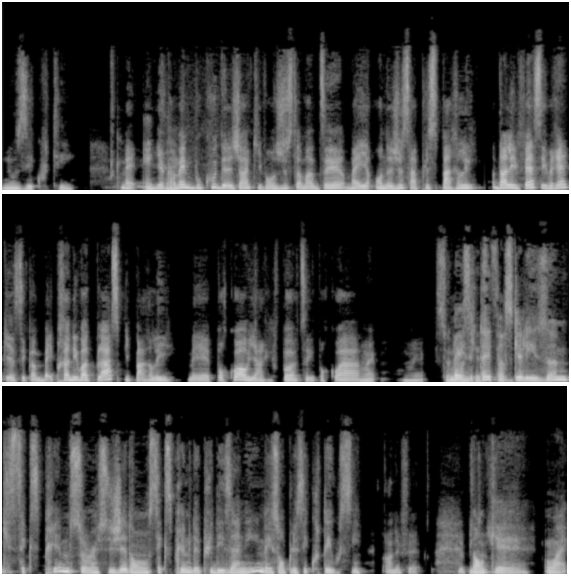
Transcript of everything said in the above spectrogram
nous écouter. Mais il y a quand même beaucoup de gens qui vont justement dire ben on a juste à plus parler. Dans les faits, c'est vrai que c'est comme ben prenez votre place puis parlez. Mais pourquoi on n'y arrive pas, tu sais? Pourquoi Ouais, ouais. C'est une Ben, c'est peut-être parce que les hommes qui s'expriment sur un sujet dont on s'exprime depuis des années, ben, ils sont plus écoutés aussi. En effet. depuis Donc, euh, ouais.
